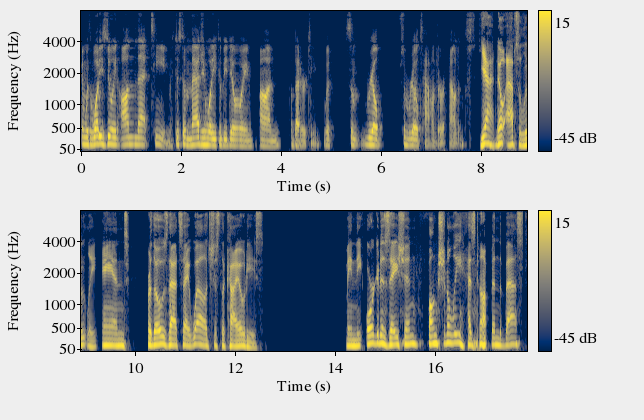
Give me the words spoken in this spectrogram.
and with what he's doing on that team just imagine what he could be doing on a better team with some real some real talent around him. Yeah, no, absolutely. And for those that say, well, it's just the Coyotes. I mean, the organization functionally has not been the best.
